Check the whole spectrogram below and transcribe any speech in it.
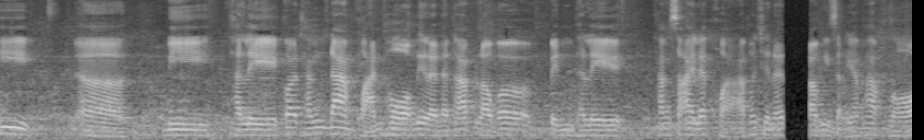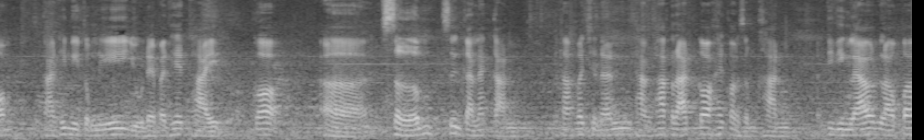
ที่เมีทะเลก็ทั้งด้ามขวานทองนี่แหละนะครับ เราก็เป็นทะเลทั้งซ้ายและขวา เพราะฉะนั้นเรามีศักยภาพพร้อม การที่มีตรงนี้อยู่ในประเทศไทยก็เเสริมซึ่งกันและกันนะครับเพราะฉะนั้นทางภาครัฐก็ให้ความสำคัญ จริงๆแล้วเราก็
